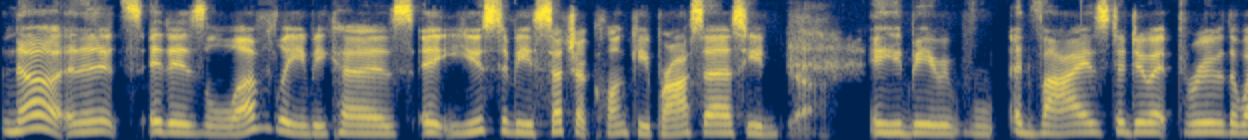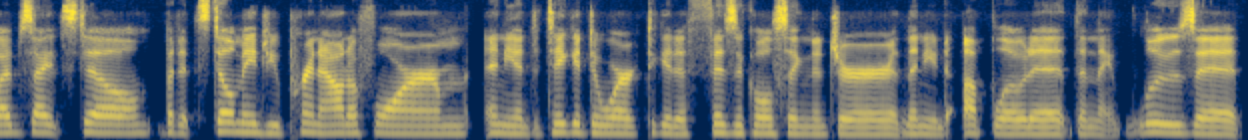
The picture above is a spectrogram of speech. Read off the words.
No, and it's it is lovely because it used to be such a clunky process. You'd Yeah. you'd be advised to do it through the website still, but it still made you print out a form and you had to take it to work to get a physical signature. And then you'd upload it, then they'd lose it.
